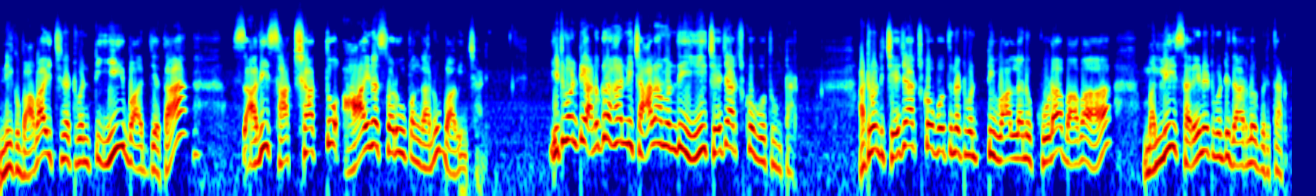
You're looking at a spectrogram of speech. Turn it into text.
నీకు బాబా ఇచ్చినటువంటి ఈ బాధ్యత అది సాక్షాత్తు ఆయన స్వరూపంగాను భావించాలి. ఇటువంటి అనుగ్రహాన్ని చాలామంది చేజార్చుకోబోతూ ఉంటారు. అటువంటి చేజార్చుకోబోతున్నటువంటి వాళ్ళను కూడా బాబా మళ్ళీ సరైనటువంటి దారిలో పెడతాడు.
